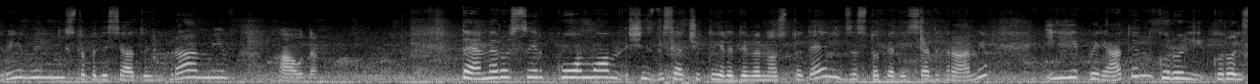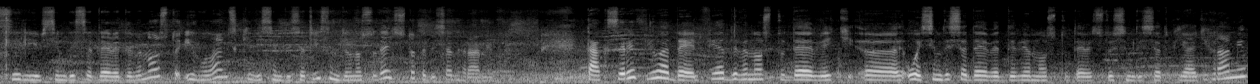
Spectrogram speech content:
гривень, 150 грамів гауда. Тенеро сир комо 64,99 за 150 грамів. І пирятин король, король сирів 79,90 і голландський 88,99 150 грамів. Так, сири Філадельфія 99, е, ой, 79, 99, 175 грамів.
